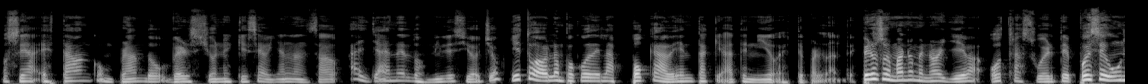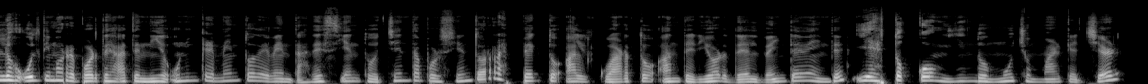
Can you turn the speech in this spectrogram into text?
o sea, estaban comprando versiones que se habían lanzado allá en el 2018 y esto habla un poco de la poca venta que ha tenido este parlante. Pero su hermano menor lleva otra suerte, pues según los últimos reportes ha tenido un incremento de ventas de 180% respecto al cuarto anterior del 2020 y esto comiendo mucho market share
